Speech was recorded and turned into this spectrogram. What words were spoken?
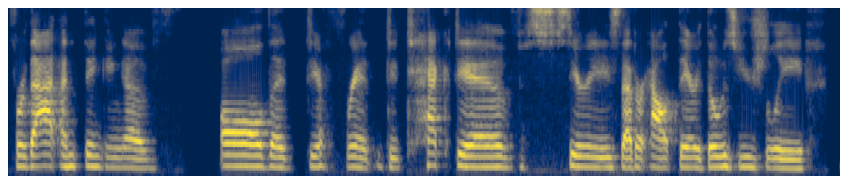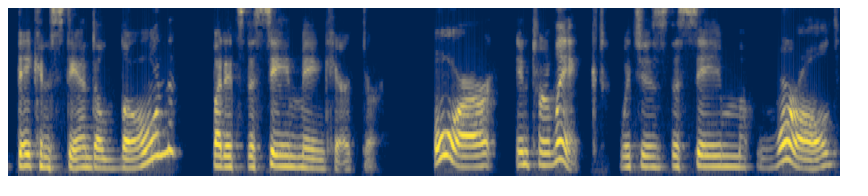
for that, I'm thinking of all the different detective series that are out there. Those usually they can stand alone, but it's the same main character or interlinked, which is the same world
